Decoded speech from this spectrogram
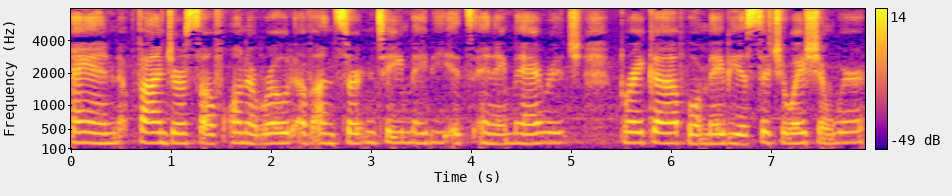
and find yourself on a road of uncertainty. Maybe it's in a marriage breakup, or maybe a situation where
